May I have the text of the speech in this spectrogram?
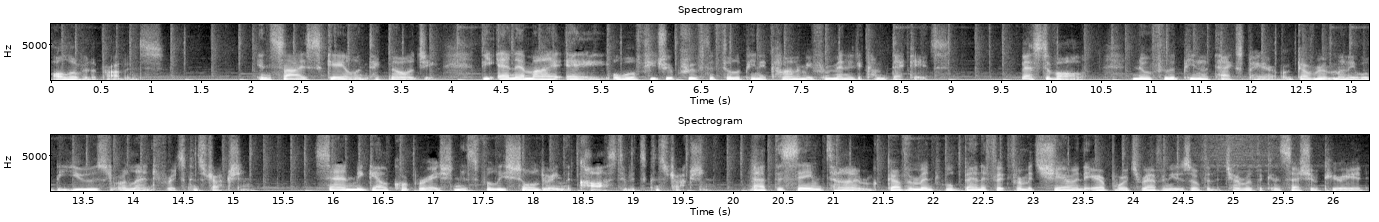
all over the province. In size, scale, and technology, the NMIA will future-proof the Philippine economy for many to come decades. Best of all, no Filipino taxpayer or government money will be used or lent for its construction. San Miguel Corporation is fully shouldering the cost of its construction. At the same time, government will benefit from its share in the airport's revenues over the term of the concession period,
